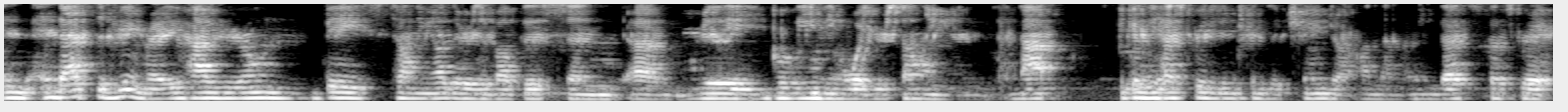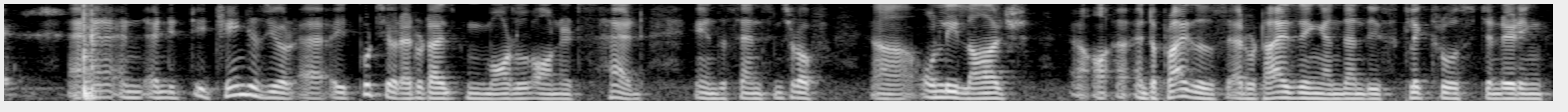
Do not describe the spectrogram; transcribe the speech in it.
and and that's the dream, right? You have your own base telling others about this and um, really believing what you're selling, and, and, not because it has created intrinsic change on, on them. I mean, that's that's great. And and, and it, it changes your uh, it puts your advertising model on its head in the sense instead of uh, only large uh, enterprises advertising and then these click throughs generating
